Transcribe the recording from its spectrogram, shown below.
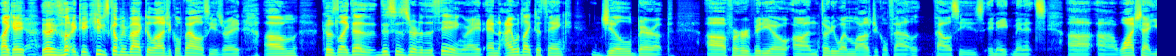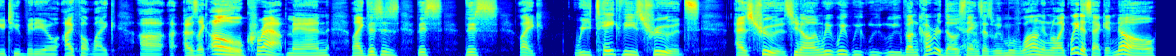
Like, I, like it keeps coming back to logical fallacies, right? Um, because like that, this is sort of the thing, right? And I would like to thank Jill Bearup. Uh, for her video on 31 logical fall- fallacies in eight minutes. Uh, uh, watch that YouTube video. I felt like uh, I was like, oh crap, man! Like this is this this like we take these truths as truths, you know, and we we we we've uncovered those yeah. things as we move along, and we're like, wait a second, no,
